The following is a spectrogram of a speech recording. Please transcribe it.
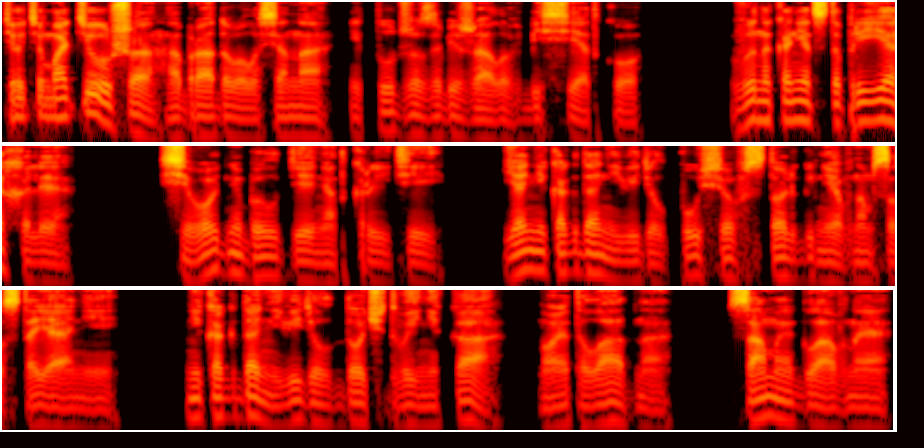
тетя Матюша!» — обрадовалась она и тут же забежала в беседку. «Вы наконец-то приехали!» Сегодня был день открытий. Я никогда не видел Пусю в столь гневном состоянии. Никогда не видел дочь двойника, но это ладно. Самое главное,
